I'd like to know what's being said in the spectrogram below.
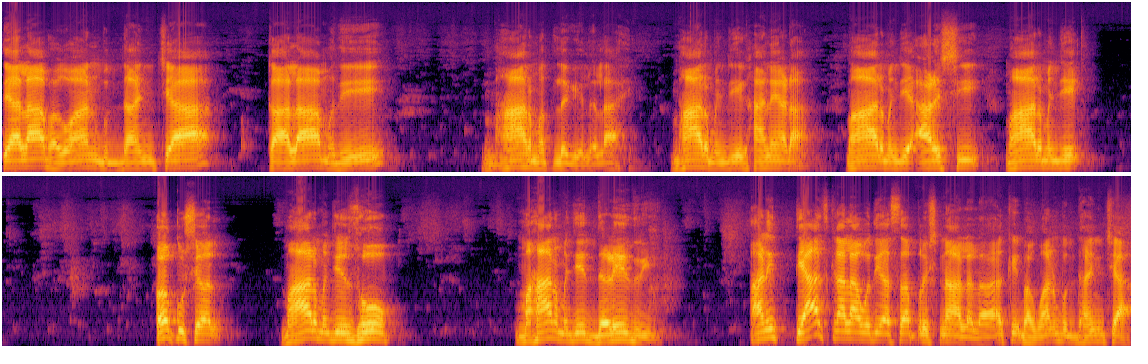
त्याला भगवान बुद्धांच्या कालामध्ये म्हार म्हटलं गेलेलं आहे. म्हार म्हणजे घाण्याडा महार म्हणजे आळशी महार म्हणजे अकुशल महार म्हणजे झोप महार म्हणजे दळेद्री. आणि त्याच कालावधी असा प्रश्न आलेला की भगवान बुद्धांच्या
